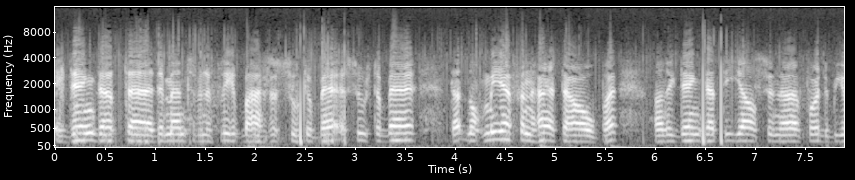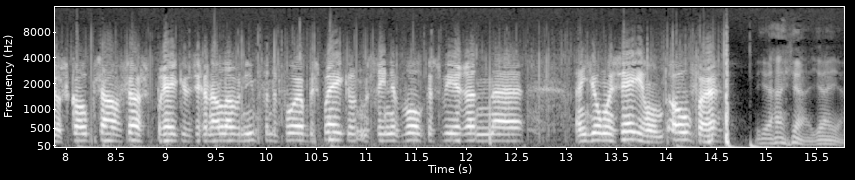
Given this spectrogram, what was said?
Ik denk dat eh, de mensen van de vliegbasis Soesterberg, Soesterberg dat nog meer van harte hopen. Want ik denk dat die als ze eh, voor de bioscoopzaal zou spreken... zich laten we niet van tevoren bespreken... want misschien heeft Wolkers weer een, eh, een jonge zeehond. Over. Ja, ja, ja, ja.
